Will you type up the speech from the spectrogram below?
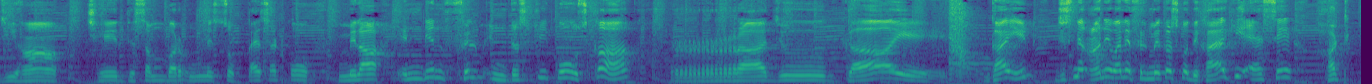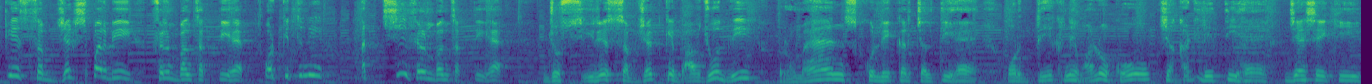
जी हाँ 6 दिसंबर 1965 को मिला इंडियन फ़िल्म इंडस्ट्री को उसका राजू गाइड। गाइड, जिसने आने वाले फ़िल्म मेकर्स को दिखाया कि ऐसे हटके सब्जेक्ट्स पर भी फ़िल्म बन सकती है और कितनी अच्छी फ़िल्म बन सकती है। जो सीरियस सब्जेक्ट के बावजूद भी रोमांस को लेकर चलती है और देखने वालों को जकड़ लेती है, जैसे कि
